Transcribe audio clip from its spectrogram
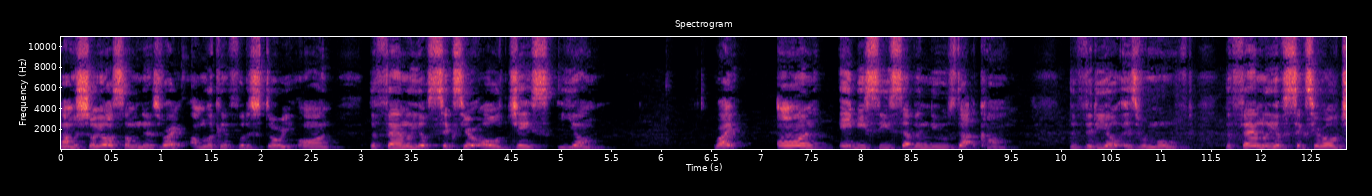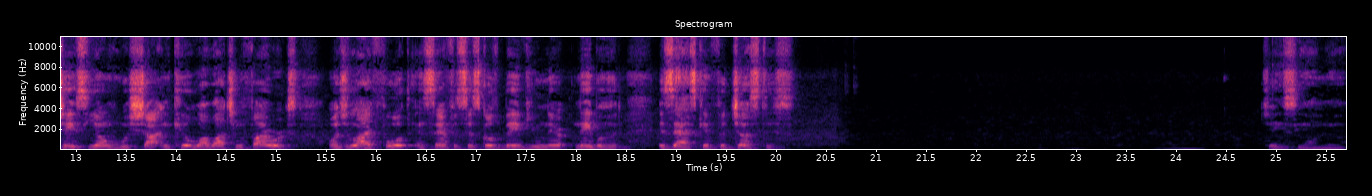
Now I'm gonna show y'all some of this, right? I'm looking for the story on the family of six-year-old Jace Young, right? On ABC7News.com. The video is removed. The family of six-year-old Jace Young, who was shot and killed while watching fireworks on July 4th in San Francisco's Bayview near- neighborhood, is asking for justice. Jace Young, man.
